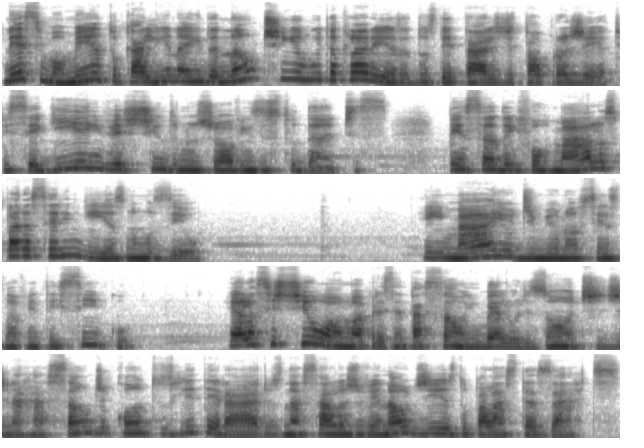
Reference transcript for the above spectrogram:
Nesse momento, Kalina ainda não tinha muita clareza dos detalhes de tal projeto e seguia investindo nos jovens estudantes, pensando em formá-los para serem guias no museu. Em maio de 1995, ela assistiu a uma apresentação em Belo Horizonte de narração de contos literários na Sala Juvenal Dias do Palácio das Artes.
